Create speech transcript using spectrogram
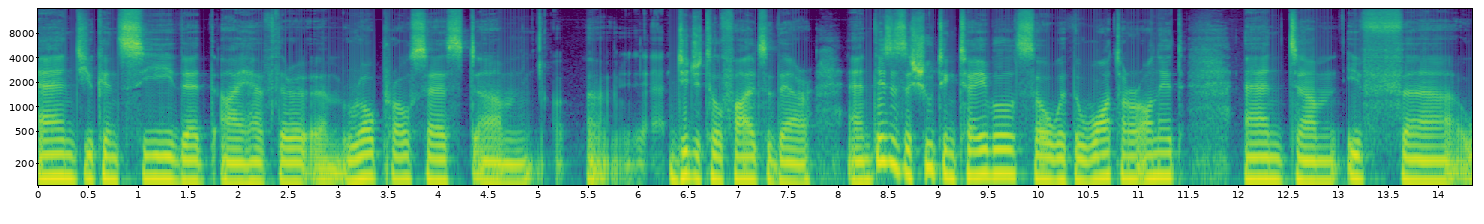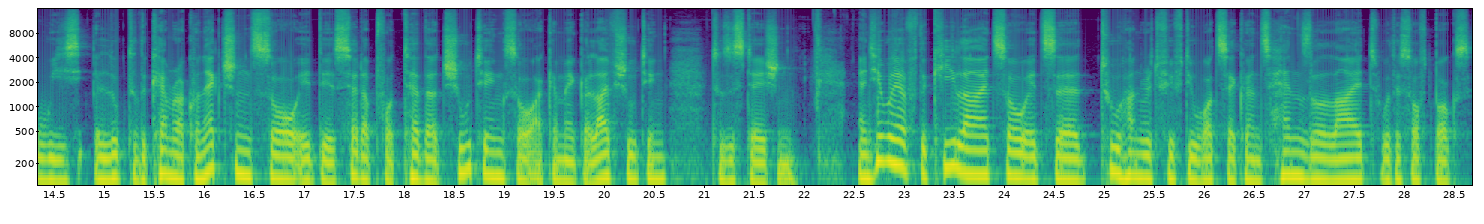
And you can see that I have the um, raw processed um, uh, digital files there. And this is a shooting table, so with the water on it and um, if uh, we look to the camera connection so it is set up for tethered shooting so I can make a live shooting to the station. And here we have the key light so it's a 250 watt seconds Hensel light with a softbox.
